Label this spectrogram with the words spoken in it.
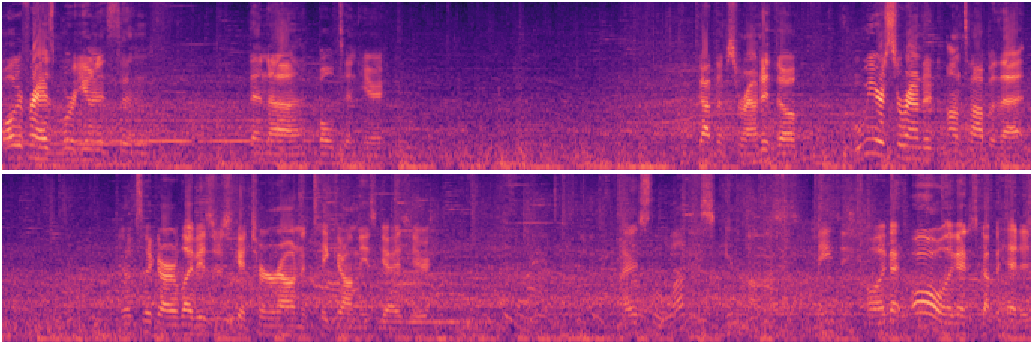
Walder Frey has more units than than uh, Bolton here. Got them surrounded, though. But we are surrounded on top of that. It looks like our levies are just to turn around and take on these guys here. I just love the skin on this. It's amazing. Oh, I got. Oh, the guy just got beheaded.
